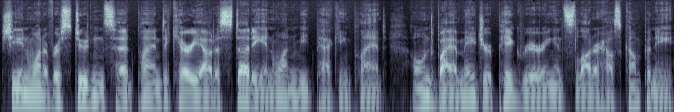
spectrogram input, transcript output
she and one of her students had planned to carry out a study in one meatpacking plant owned by a major pig rearing and slaughterhouse company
